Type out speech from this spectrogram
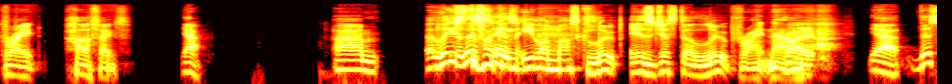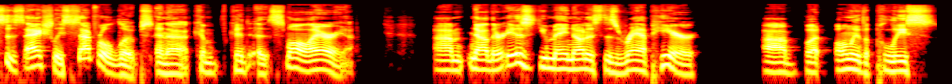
Great. Perfect. Yeah. Um, At least the fucking is- Elon Musk loop is just a loop right now. Right. yeah, this is actually several loops in a, com- con- a small area. Um, now there is, you may notice this ramp here, uh, but only the police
